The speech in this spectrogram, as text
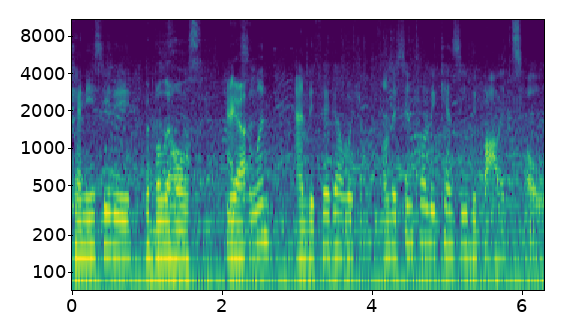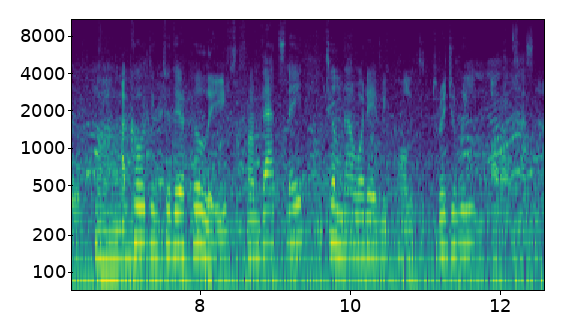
can you see the The bullet holes. Yeah. excellent and the figure which on the central you can see the bullets hole Uh-huh. according to their beliefs from that day till nowadays we call it the treasury or a khazna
